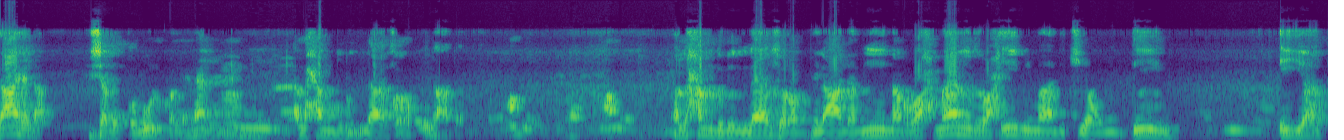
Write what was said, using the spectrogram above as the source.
জাহেদা হিসাবে কবুল করে নেন আলহামদুলিল্লাহ রবিল আলমিন الحمد لله رب العالمين الرحمن الرحيم مالك يوم الدين إياك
